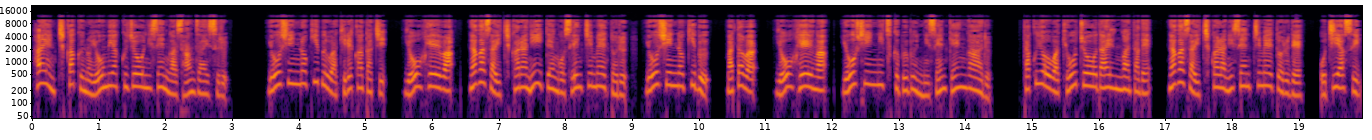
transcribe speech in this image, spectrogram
葉円近くの葉脈上に線が散在する。葉身の基部は切れ形、葉柄は長さ1から2.5センチメートル、葉身の基部、または葉柄が葉身につく部分に線点がある。卓葉は強調楕円型で、長さ1から2センチメートルで落ちやすい。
